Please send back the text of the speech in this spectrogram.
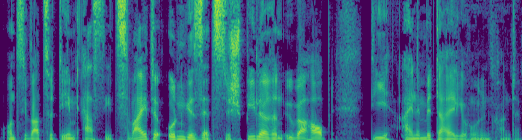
Und sie war zudem erst die zweite ungesetzte Spielerin überhaupt, die die eine Medaille holen konnte.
